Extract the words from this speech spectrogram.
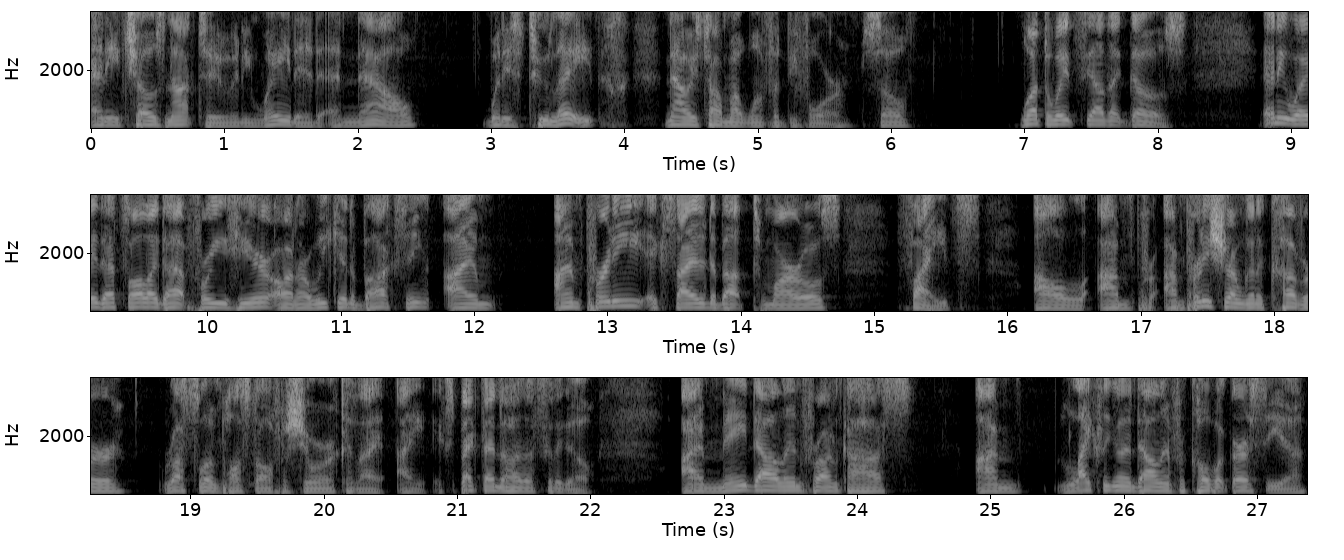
and he chose not to and he waited. And now, when he's too late, now he's talking about 154. So we'll have to wait and see how that goes. Anyway, that's all I got for you here on our weekend of boxing. I'm I'm pretty excited about tomorrow's fights. I'll I'm pr- I'm pretty sure I'm going to cover Russell and Postol for sure because I I expect I know how that's going to go. I may dial in for Ancajas. I'm likely going to dial in for Colbert Garcia.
